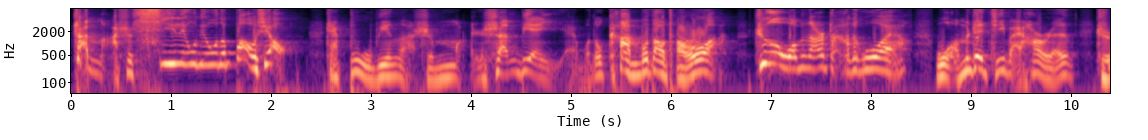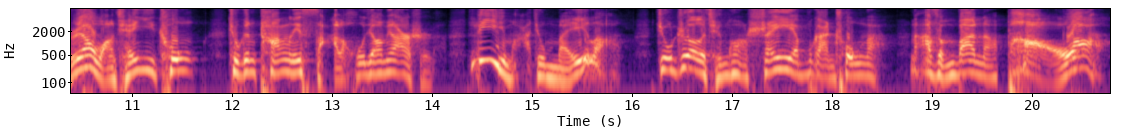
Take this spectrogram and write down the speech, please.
战马是稀溜溜的报效，这步兵啊是满山遍野，我都看不到头啊！这我们哪打得过呀？我们这几百号人，只要往前一冲，就跟汤里撒了胡椒面似的，立马就没了。就这个情况，谁也不敢冲啊！那怎么办呢？跑啊！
